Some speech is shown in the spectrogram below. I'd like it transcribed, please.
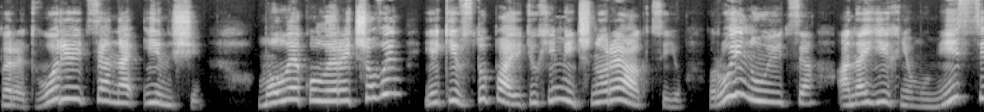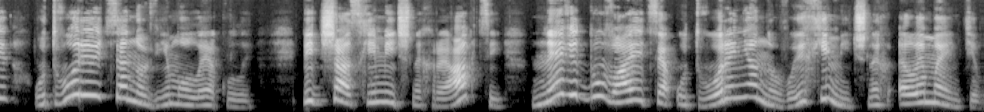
перетворюються на інші. Молекули речовин, які вступають у хімічну реакцію, руйнуються, а на їхньому місці утворюються нові молекули. Під час хімічних реакцій не відбувається утворення нових хімічних елементів.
